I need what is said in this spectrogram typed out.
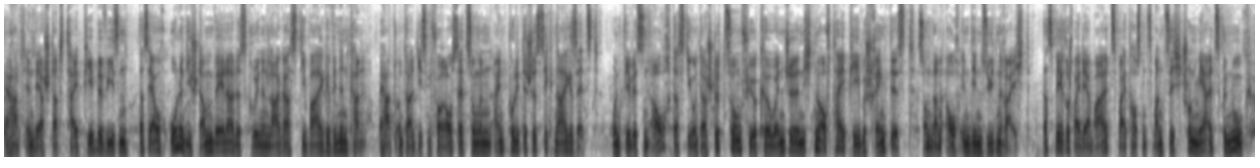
Er hat in der Stadt Taipei bewiesen, dass er auch ohne die Stammwähler des grünen Lagers die Wahl gewinnen kann. Er hat unter diesen Voraussetzungen ein politisches Signal gesetzt. Und wir wissen auch, dass die Unterstützung für Kerwenje nicht nur auf Taipei beschränkt ist, sondern auch in den Süden reicht. Das wäre bei der Wahl 2020 schon mehr als genug.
